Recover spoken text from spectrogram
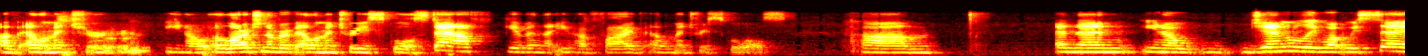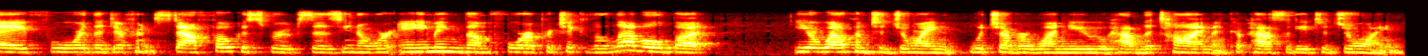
of elementary, you know, a large number of elementary school staff, given that you have five elementary schools. Um, and then, you know, generally what we say for the different staff focus groups is, you know, we're aiming them for a particular level, but you're welcome to join whichever one you have the time and capacity to join.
